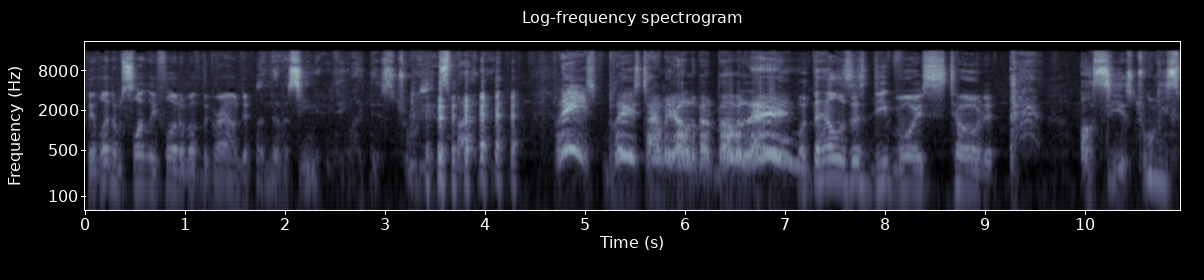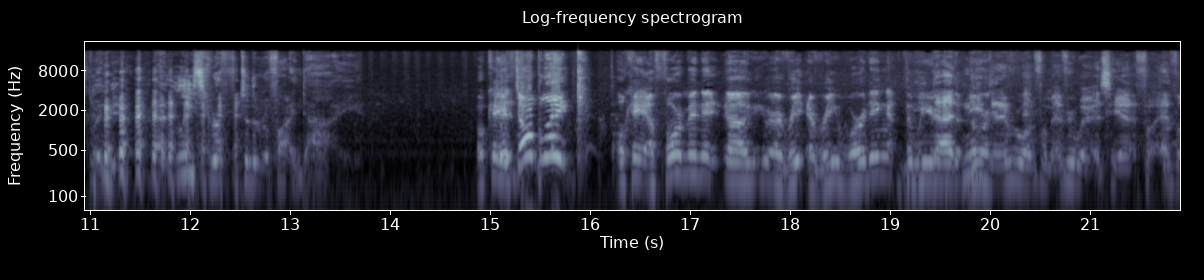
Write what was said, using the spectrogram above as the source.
They let them slightly float above the ground. I've never seen anything like this. Truly inspiring. please, please tell me all about Bubblaine. What the hell is this deep voice toad? Arcee is truly splendid, at least ref- to the refined eye. Okay, don't blink! okay, a four minute uh, a, re- a rewording. The Need we that, the- the need rec- that everyone from everywhere is here forever.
